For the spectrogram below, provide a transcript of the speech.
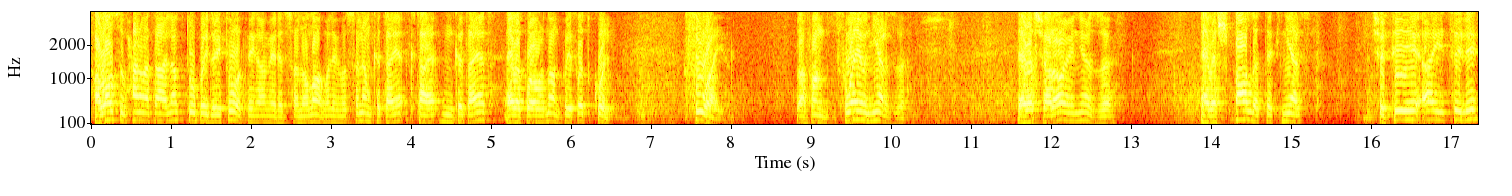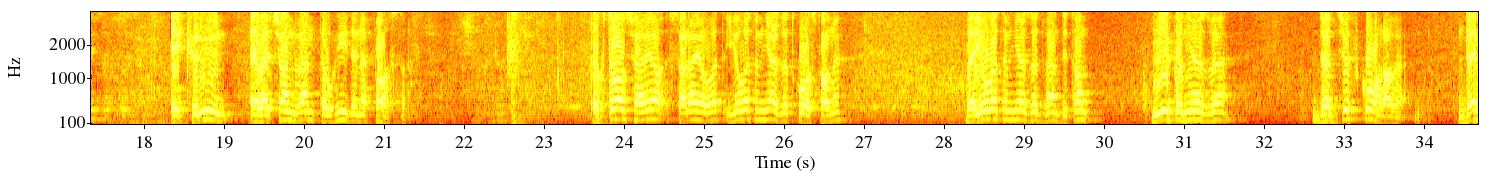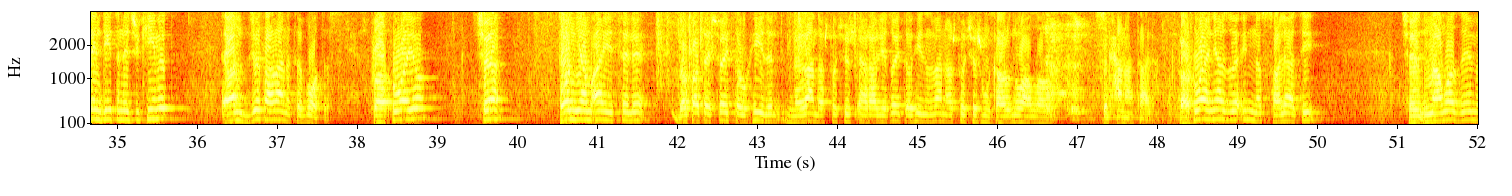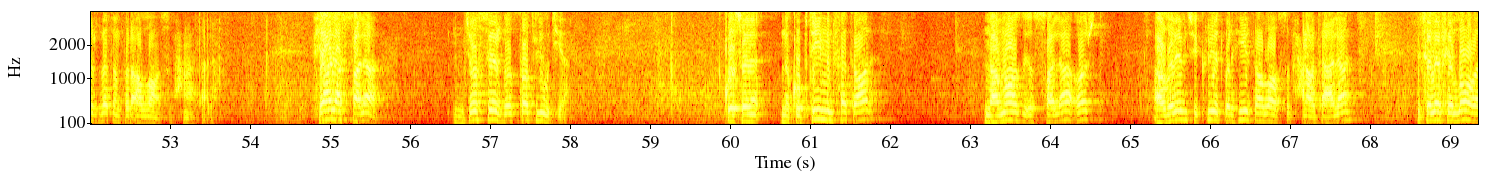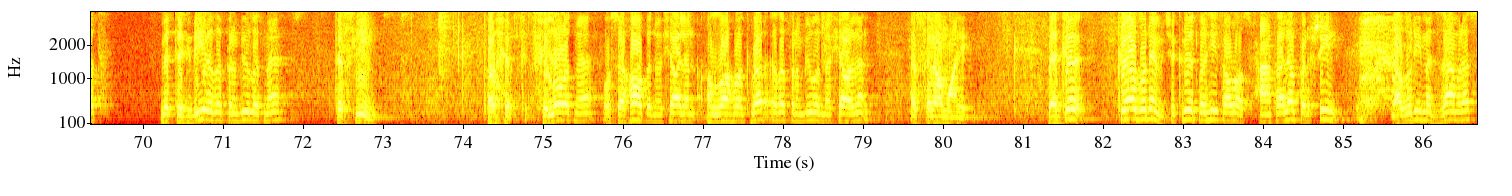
Allahu subhanahu wa taala këtu po i drejtohet pejgamberit sallallahu alaihi wasallam këta këta në këtë ajet edhe po urdhon po i thotë kul thuaj do të thotë thuaju njerëzve edhe sqaroju njerëzve edhe shpalle tek njerëzit që ti je ai i cili e kryen edhe çon në vend tauhidin e pastër Po këtë sqaroju, jo vetëm njerëzve të kohës tonë, dhe jo vetëm njerëzve të vendit tonë, mirëpo njerëzve gjatë gjithë kohrave, deri në ditën e gjykimit, e në gjitha vendet e botës. Pra thuaju, që unë jam ai i cili do thotë e çoj tauhidin në vend ashtu që është e realizoj tauhidin në vend ashtu siç më ka urdhnua Allah subhanahu wa ta'ala. Pra thuaju njerëzve inna salati, Që namazi është vetëm për Allah, subhanahu taala. Fjala sala, në gjuhësisht do të thotë lutje. Kurse në kuptimin fetar, namazi sala është adhurim që kryhet për hir të Allahut, subhanahu wa taala, i cili fillohet me tekbir dhe përmbyllet me teslim. Pra fillohet me ose hapet me fjalën Allahu Akbar edhe përmbyllet me fjalën Assalamu alaikum. Dhe kë ky adhurim që kryhet për hir të Allahut subhanahu wa taala përfshin adhurimet e zemrës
